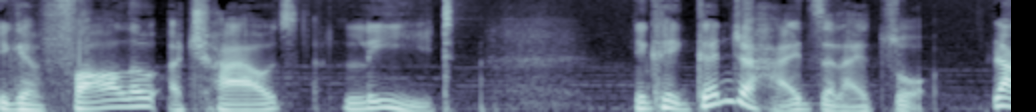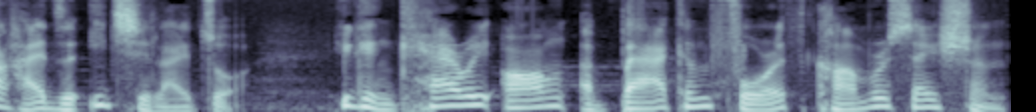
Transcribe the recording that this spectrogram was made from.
you can follow a child's lead. 你可以跟着孩子来做，让孩子一起来做。You can carry on a back and forth conversation,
